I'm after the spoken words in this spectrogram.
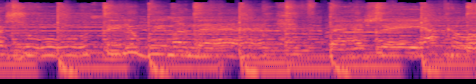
кажу, ти люби мене, вперше як.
